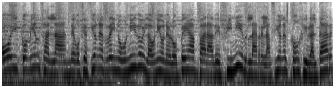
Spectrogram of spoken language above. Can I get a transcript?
Hoy comienzan las negociaciones Reino Unido y la Unión Europea para definir las relaciones con Gibraltar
